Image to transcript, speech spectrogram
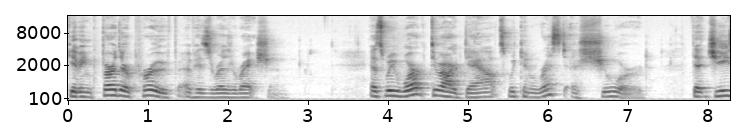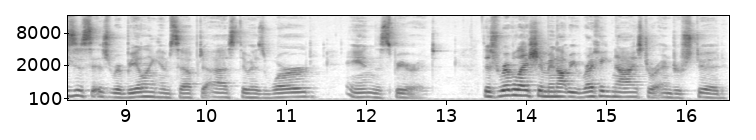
giving further proof of his resurrection. As we work through our doubts, we can rest assured that Jesus is revealing himself to us through his word and the Spirit. This revelation may not be recognized or understood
